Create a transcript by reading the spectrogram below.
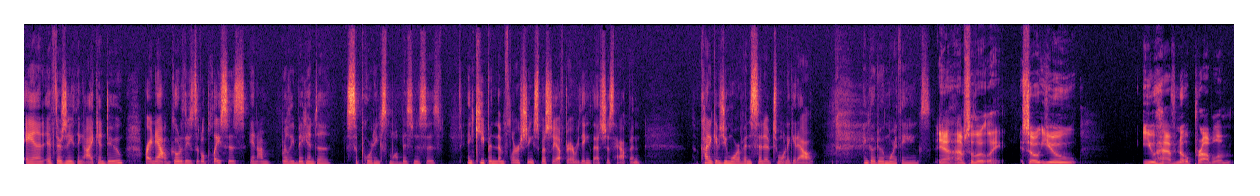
And if there's anything I can do right now, go to these little places. And I'm really big into supporting small businesses and keeping them flourishing, especially after everything that's just happened. So it kind of gives you more of an incentive to want to get out and go do more things. Yeah, absolutely. So you you have no problem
